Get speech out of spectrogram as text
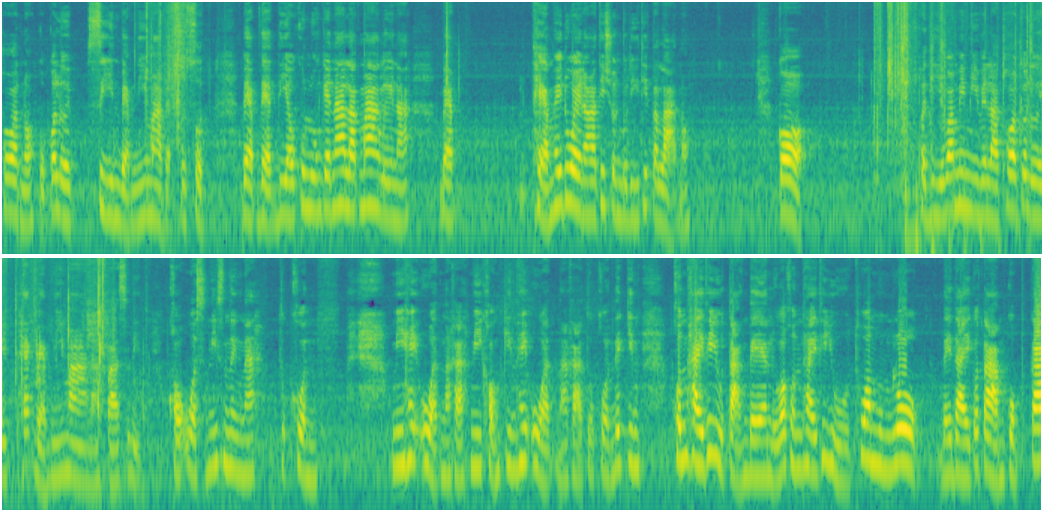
ทอดเนาะกบก็เลยซีนแบบนี้มาแบบสดๆ แบบแดดเดียวคุณลุงแกน่ารักมากเลยนะ แบบแถมให้ด้วยนะคะที่ชนบุรีที่ตลาดเนาะก็พอดีว่าไม่มีเวลาทอดก็เลยแพ็คแบบนี้มานะปลาสลิด ออวดนิดนึงนะ ทุกคนมีให้อวดนะคะ มีของกินให้อวดนะคะ ทุกคนได้กินคนไทยที่อยู่ต่างแดน หรือว่าคนไทยที่อยู่ทั่วมุมโลกใด ๆ ก็ตามกบกล้า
